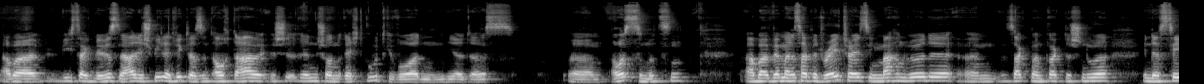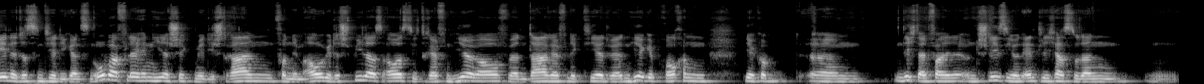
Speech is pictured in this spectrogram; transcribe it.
Aber wie gesagt, wir wissen ja, alle Spieleentwickler sind auch darin schon recht gut geworden, hier das äh, auszunutzen. Aber wenn man das halt mit Raytracing machen würde, ähm, sagt man praktisch nur in der Szene, das sind hier die ganzen Oberflächen, hier schickt mir die Strahlen von dem Auge des Spielers aus, die treffen hier rauf, werden da reflektiert, werden hier gebrochen, hier kommt ähm, Lichteinfall und schließlich und endlich hast du dann äh,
